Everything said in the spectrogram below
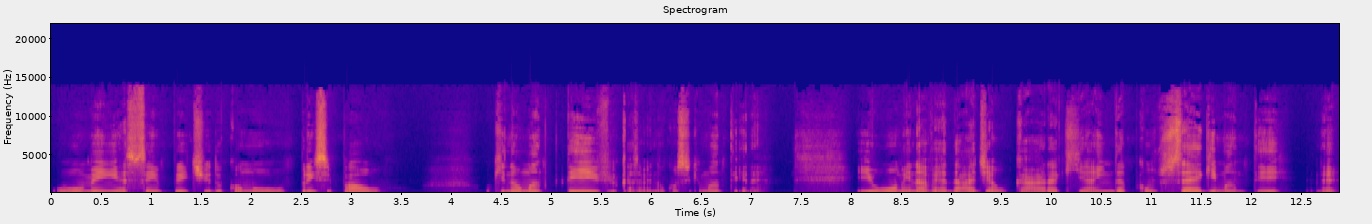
O homem é sempre tido como o principal, o que não manteve o casamento, não conseguiu manter, né? E o homem, na verdade, é o cara que ainda consegue manter, né?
